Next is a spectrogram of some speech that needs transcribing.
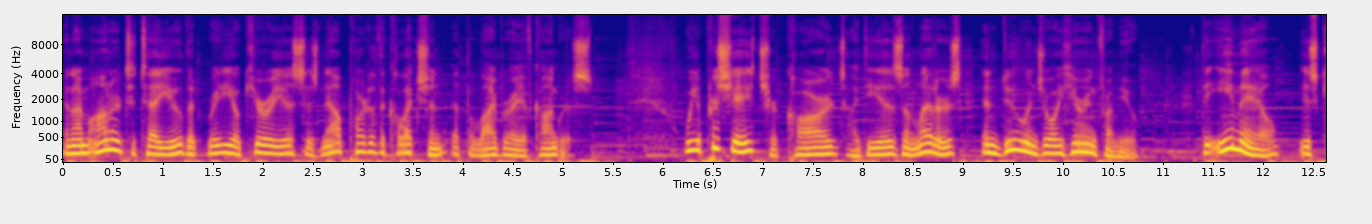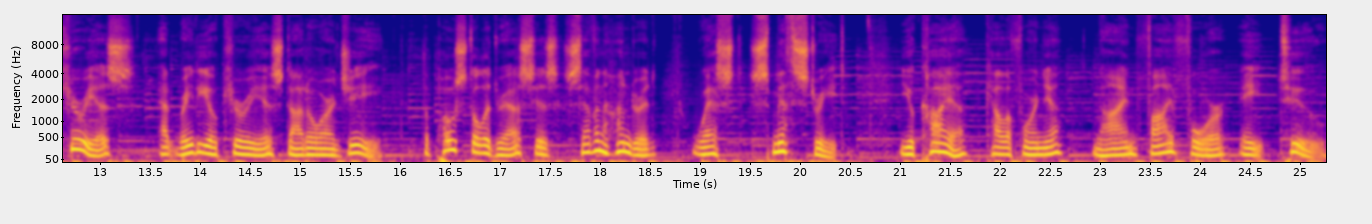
and I'm honored to tell you that Radio Curious is now part of the collection at the Library of Congress. We appreciate your cards, ideas, and letters and do enjoy hearing from you. The email is curious at radiocurious.org. The postal address is 700 West Smith Street, Ukiah, California 95482.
